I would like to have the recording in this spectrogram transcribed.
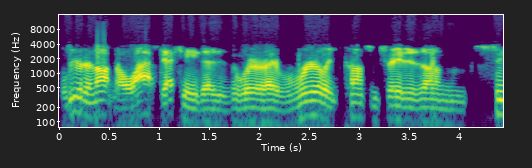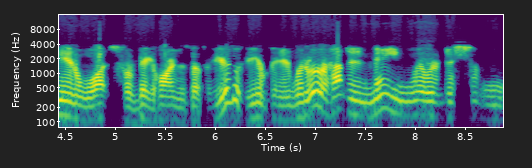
believe it or not, in the last decade, that is where I really concentrated on seeing what's for big horns and stuff. You're, and when we were hunting in Maine, we were just shooting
